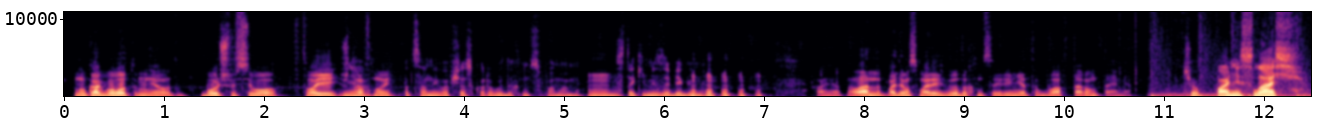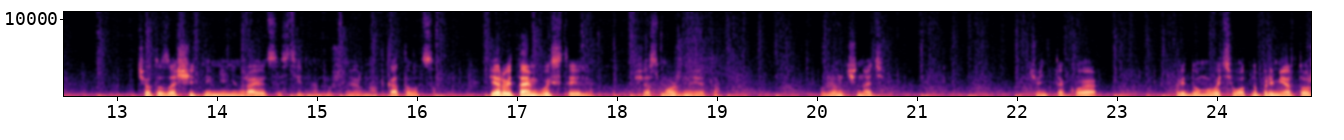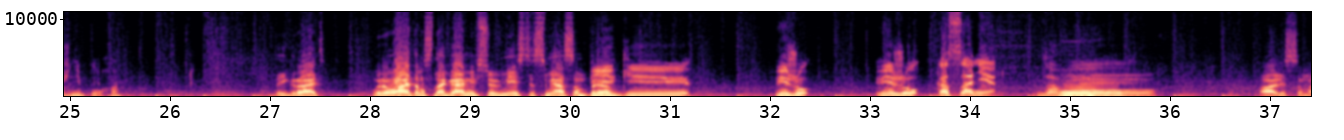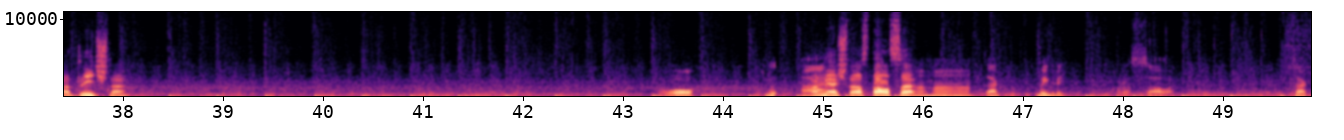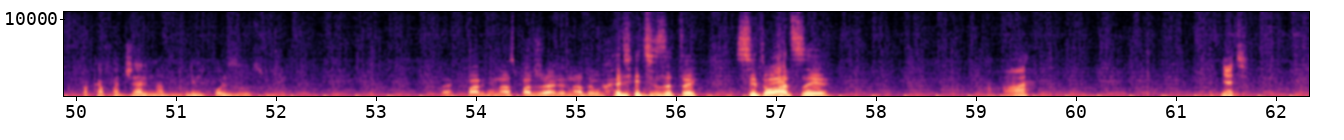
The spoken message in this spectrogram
ну, как бы вот у меня вот больше всего в твоей Не, штрафной. Пацаны вообще скоро выдохнутся, по-моему, М, с такими забегами. Понятно. Ладно, пойдем смотреть, выдохнутся или нет во втором тайме. Че, понеслась. Что-то защитный мне не нравится стиль, надо уж, наверное, откатываться. Первый тайм выстояли. Сейчас можно и это. Уже начинать что-нибудь такое придумывать. Вот, например, тоже неплохо. Да играть. Вырывай там с ногами все вместе, с мясом прям. Беги! Вижу! Вижу! Касание! Давай! О, Алисон, отлично. Ох, Ну, а, а, мяч-то остался. Ага, так, выиграй. Красава. Так, пока поджали, надо, блин, пользоваться уже. Так, парни, нас поджали, надо выходить из этой ситуации. Ага. Отнять.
